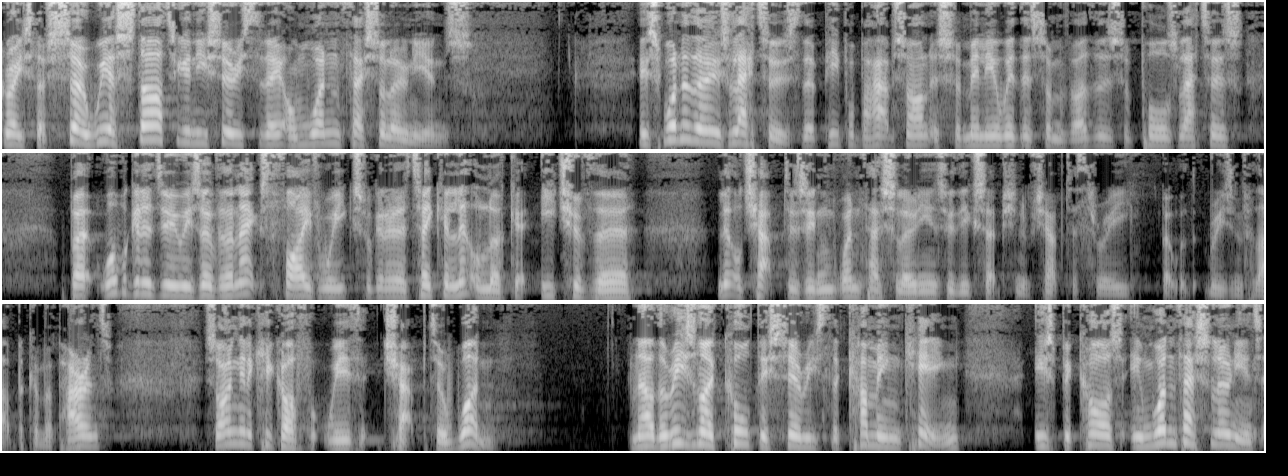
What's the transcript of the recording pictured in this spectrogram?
Great stuff. So we are starting a new series today on 1 Thessalonians. It's one of those letters that people perhaps aren't as familiar with as some of others of Paul's letters. But what we're going to do is over the next five weeks, we're going to take a little look at each of the little chapters in 1 Thessalonians with the exception of chapter 3, but the reason for that become apparent. So I'm going to kick off with chapter 1. Now the reason I've called this series The Coming King is because in 1 Thessalonians,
